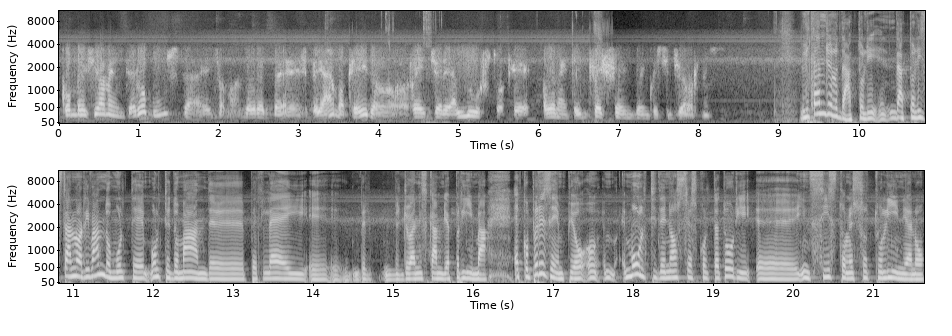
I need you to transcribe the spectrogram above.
complessivamente robusta e insomma, dovrebbe, speriamo, credo, reggere all'urto che ovviamente è in crescendo in questi giorni. Vitangelo Dattoli, Dattoli stanno arrivando molte, molte, domande per lei e per Giovanni Scambia prima. Ecco, per esempio, molti dei nostri ascoltatori eh, insistono e sottolineano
